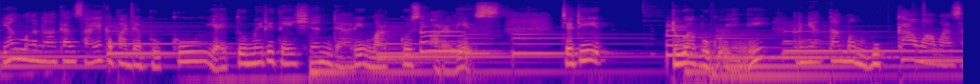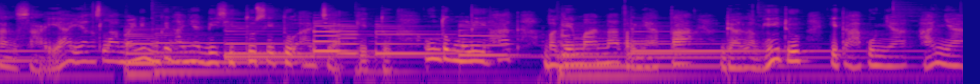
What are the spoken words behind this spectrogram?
yang mengenalkan saya kepada buku yaitu Meditation dari Marcus Aurelius. Jadi dua buku ini ternyata membuka wawasan saya yang selama ini mungkin hanya di situ-situ aja gitu. Untuk melihat bagaimana ternyata dalam hidup kita punya hanya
